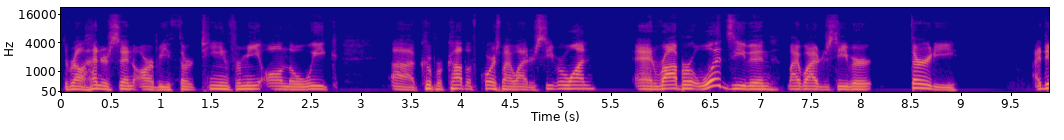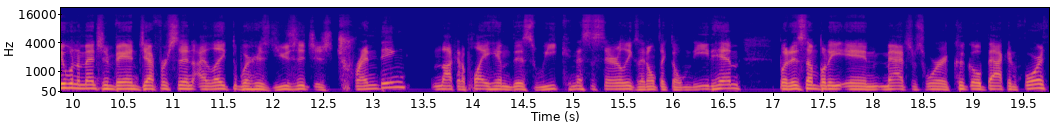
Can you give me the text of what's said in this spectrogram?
Darrell Henderson, RB thirteen for me on the week. Uh, Cooper Kupp, of course, my wide receiver one, and Robert Woods, even my wide receiver thirty. I did want to mention Van Jefferson. I like where his usage is trending. I'm not going to play him this week necessarily because I don't think they'll need him, but is somebody in matchups where it could go back and forth.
